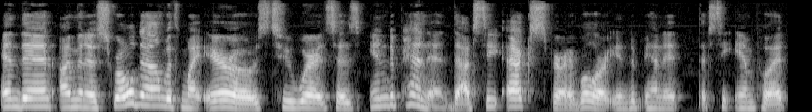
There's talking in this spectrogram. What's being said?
and then I'm going to scroll down with my arrows to where it says independent. That's the X variable or independent. That's the input.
